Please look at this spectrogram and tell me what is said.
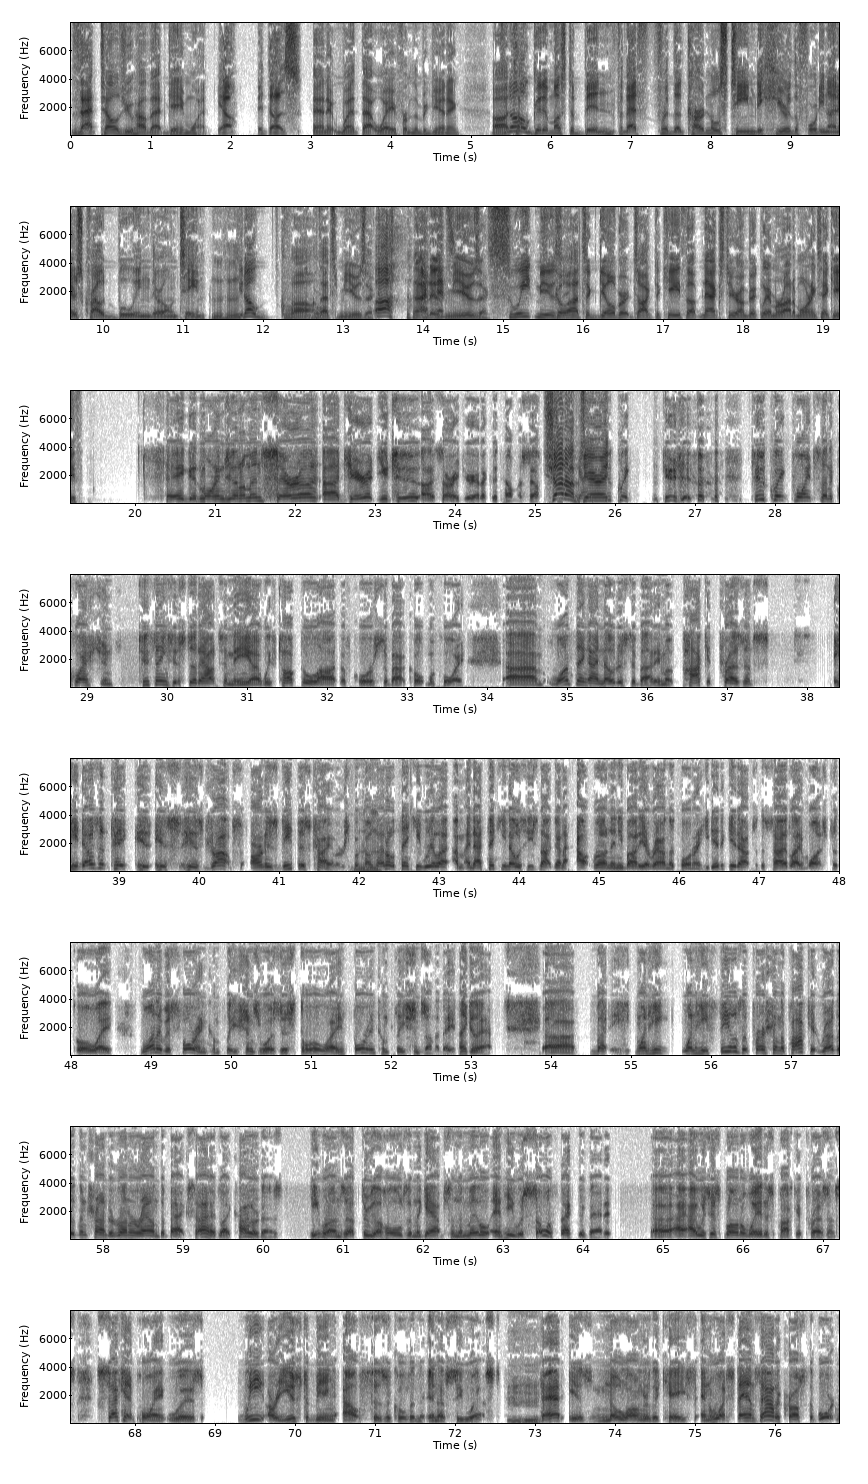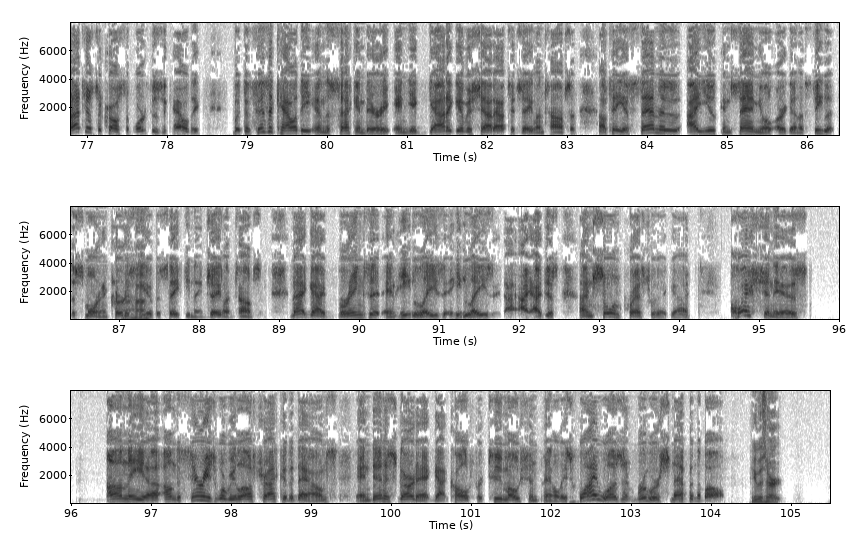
That tells you how that game went. Yeah, it does. And it went that way from the beginning. Uh, you know how good it must have been for that for the Cardinals team to hear the 49ers crowd booing their own team? Mm-hmm. You know, gr- oh, that's music. Ah, that is music. sweet music. Go out to Gilbert, talk to Keith up next here on Bickley and Marotta Mornings. Hey, Keith. Hey, good morning, gentlemen. Sarah, uh, Jarrett, you too. Uh, sorry, Jarrett, I couldn't help myself. Shut up, Guys, Jared. Two quick, two, two quick points and a question. Two things that stood out to me. Uh, we've talked a lot, of course, about Colt McCoy. Um, one thing I noticed about him, a pocket presence. He doesn't take his his, his drops aren't as deep as Kyler's because I don't think he realize. I mean, I think he knows he's not going to outrun anybody around the corner. He did get out to the sideline once to throw away one of his four incompletions was his throwaway. Four incompletions on the day. Think of that. Uh, but he, when he when he feels the pressure in the pocket, rather than trying to run around the backside like Kyler does, he runs up through the holes and the gaps in the middle, and he was so effective at it. Uh, I, I was just blown away at his pocket presence. Second point was we are used to being out physical in the NFC West. That is no longer the case. And what stands out across the board, not just across the board physicality, but the physicality in the secondary, and you got to give a shout out to Jalen Thompson. I'll tell you, Sanu, Aiyuk, and Samuel are going to feel it this morning, courtesy Uh-huh. of a safety named Jalen Thompson. That guy brings it, and he lays it. He lays it. I I just, I'm so impressed with that guy. Question is, on the uh, on the series where we lost track of the downs and Dennis Gardeck got called for two motion penalties, why wasn't Brewer snapping the ball? He was hurt.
